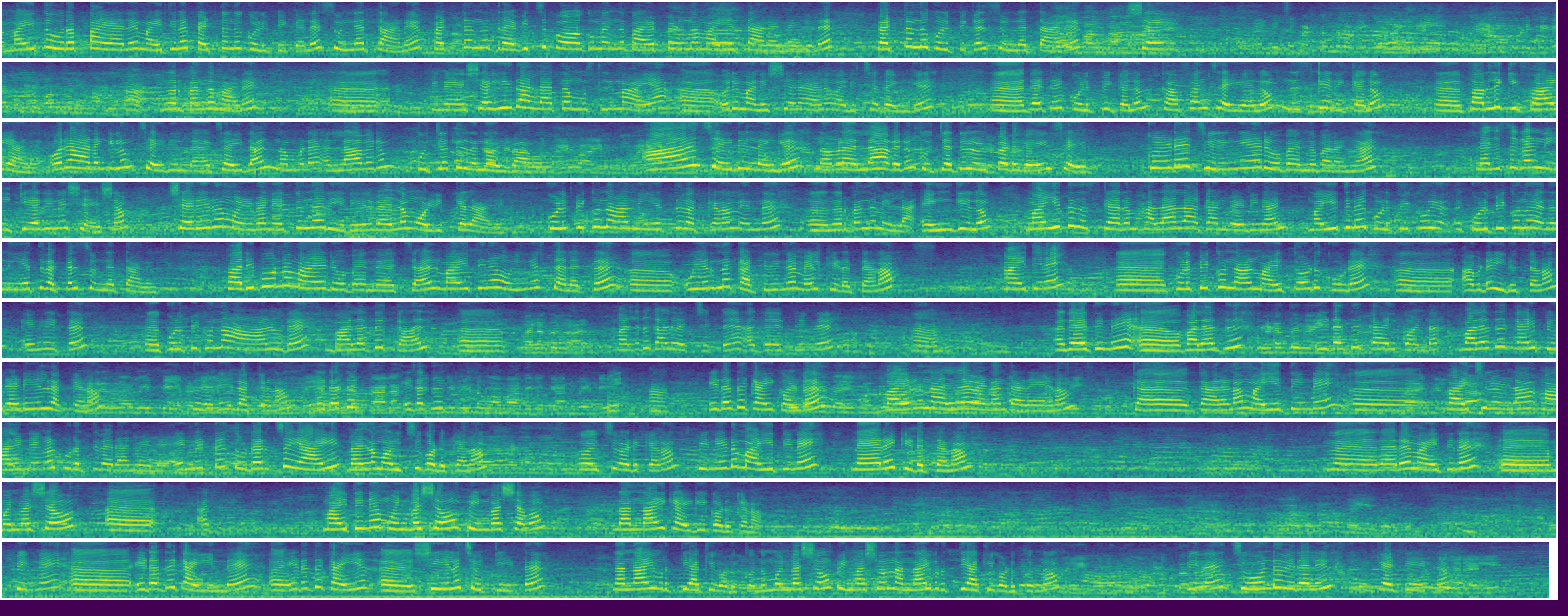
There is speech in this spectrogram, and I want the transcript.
മയ്യത്ത് ഉറപ്പായാൽ മയ്യത്തിനെ പെട്ടെന്ന് കുളിപ്പിക്കൽ സുന്നത്താണ്. പെട്ടെന്ന് ദ്രവിച്ചു പോകുമെന്ന് ഭയപ്പെടുന്ന മയ്യത്താണെന്നുണ്ടെങ്കിൽ പെട്ടെന്ന് കുളിപ്പിക്കൽ സുന്നത്താണ്. നിർബന്ധമാണ്. പിന്നെ ഷഹീദ് അല്ലാത്ത മുസ്ലിമായ ഒരു മനുഷ്യനാണ് മരിച്ചതെങ്കിൽ അദ്ദേഹത്തെ കുളിപ്പിക്കലും കഫൻ ചെയ്യലും നിസ്കരിക്കലും ഫർലി കിഫായിയാണ്. ഒരാളെങ്കിലും ചെയ്തില്ല ചെയ്താൽ നമ്മുടെ എല്ലാവരും കുറ്റത്തിൽ നിന്ന് ഒഴിവാകും. ആരും ചെയ്തില്ലെങ്കിൽ നമ്മളെല്ലാവരും കുറ്റത്തിൽ ഉൾപ്പെടുകയും ചെയ്യും. കുളിയുടെ ചുരുങ്ങിയ രൂപം എന്ന് പറഞ്ഞാൽ രജസുകൾ നീക്കിയതിന് ശേഷം ശരീരം മുഴുവൻ എത്തുന്ന രീതിയിൽ വെള്ളം ഒഴിക്കലാണ്. കുളിപ്പിക്കുന്ന ആൾ നീയത്ത് വെക്കണം എന്ന് നിർബന്ധമില്ല. എങ്കിലും മയ്യത്ത് നിസ്കാരം ഹലാലാക്കാൻ വേണ്ടി ഞാൻ മയ്യത്തിനെ കുളിപ്പിക്കൂ കുളിപ്പിക്കുന്നു എന്ന നീയത്ത് വെക്കൽ സുന്നത്താണ്. പരിപൂർണമായ രൂപം എന്ന് വെച്ചാൽ മൈത്തിനെ ഒഴിഞ്ഞ സ്ഥലത്ത് ഉയർന്ന കട്ടിലിന്റെ മേൽ കിടത്തണം. മൈത്തിനെ കുളിപ്പിക്കുന്ന ആൾ മയത്തോടു കൂടെ അവിടെ ഇരുത്തണം. എന്നിട്ട് കുളിപ്പിക്കുന്ന ആളുടെ വലത് കാൽ വലത് കാൽ. വെച്ചിട്ട് അദ്ദേഹത്തിന്റെ ആ, അദ്ദേഹത്തിന്റെ ആ, വലത് ഇടത് കൈ കൊണ്ട്. വലത് കൈ പിരടിയിൽ വെക്കണം. പിരടിയിൽ വെക്കണം. ഇടത് ഇടത് ഇടത് കൈ കൊണ്ട് വയറ് നല്ലവണ്ണം തടയണം. കാരണം മയ്യത്തിന്റെ വയറ്റിലുള്ള മാലിന്യങ്ങൾ പുറത്തു വരാൻ വേണ്ടി. എന്നിട്ട് തുടർച്ചയായി വെള്ളം ഒഴിച്ചു കൊടുക്കണം. ഒഴിച്ചു കൊടുക്കണം. പിന്നീട് മയ്യത്തിനെ നേരെ കിടത്തണം. നേരെ മയത്തിന് മുൻവശവും മയത്തിന്റെ മുൻവശവും പിൻവശവും നന്നായി കഴുകി കൊടുക്കണം പിന്നെ ഇടത് കൈയിന്റെ ഇടത് കൈയിൽ ശീല ചുറ്റിയിട്ട് നന്നായി വൃത്തിയാക്കി കൊടുക്കുന്നു. മുൻവശവും പിൻവശവും നന്നായി വൃത്തിയാക്കി കൊടുക്കുന്നു. പിന്നെ ചൂണ്ട് വിരലിൽ കെട്ടിയിട്ട്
